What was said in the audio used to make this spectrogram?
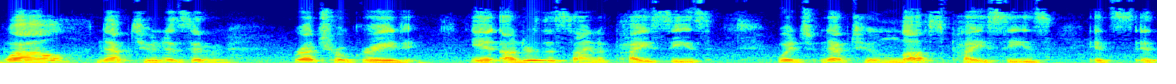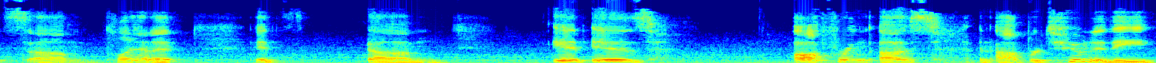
while Neptune is in retrograde, in, under the sign of Pisces, which Neptune loves Pisces, its its um, planet, it's um, it is offering us an opportunity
